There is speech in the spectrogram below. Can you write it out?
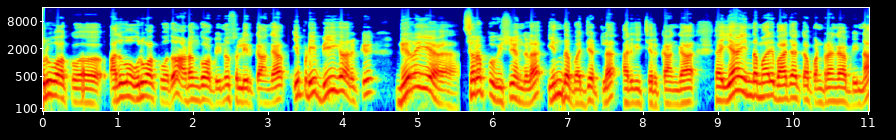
உருவாக்கு அதுவும் உருவாக்குவதும் அடங்கும் அப்படின்னு சொல்லியிருக்காங்க. இப்படி பீகாருக்கு நிறைய சிறப்பு விஷயங்களை இந்த பட்ஜெட்ல அறிவிச்சிருக்காங்க. ஏன் இந்த மாதிரி பாஜக பண்றாங்க அப்படின்னா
